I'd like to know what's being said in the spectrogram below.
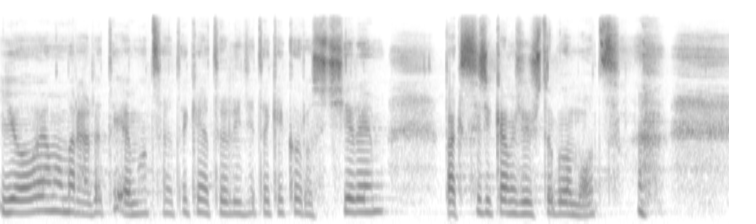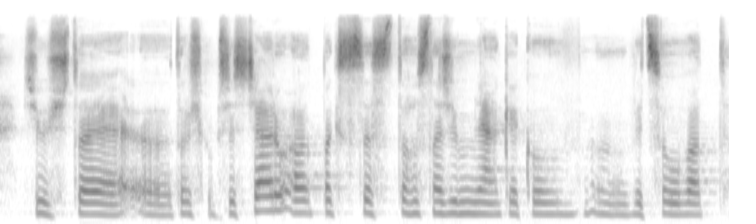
Jo, já mám ráda ty emoce, tak já ty lidi tak jako rozčílim. Pak si říkám, že už to bylo moc, že už to je uh, trošku přes čáru a pak se z toho snažím nějak jako uh, vycouvat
